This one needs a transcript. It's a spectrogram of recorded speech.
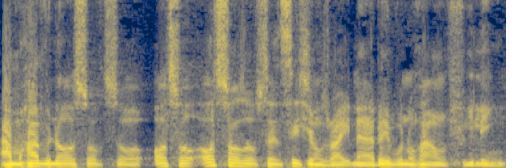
I'm having all sorts of also all sorts of sensations right now. I don't even know how I'm feeling.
